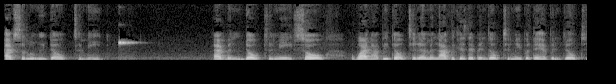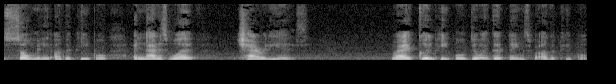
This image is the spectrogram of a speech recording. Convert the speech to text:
absolutely dope to me. Have been dope to me. So why not be dope to them? And not because they've been dope to me, but they have been dope to so many other people. And that is what charity is. Right? Good people doing good things for other people.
